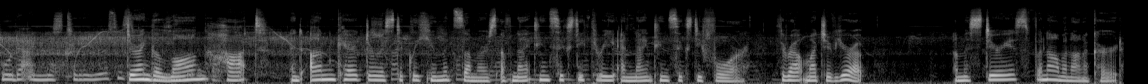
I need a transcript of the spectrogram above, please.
wurde ein mysteriöses During the long, hot, and uncharacteristically humid summers of 1963 and 1964, throughout much of Europe, a mysterious phenomenon occurred.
